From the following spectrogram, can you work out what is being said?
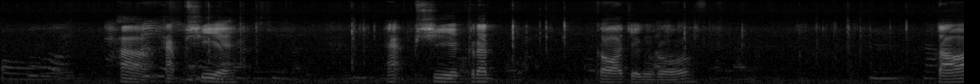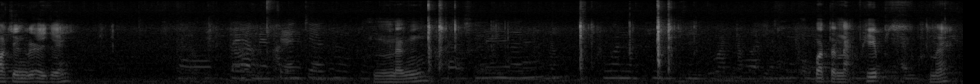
ពោអអព្យាអព្យាក្រឹតកជើងរតជើងរអីគេនឹងវឌ្ឍនភាពណា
